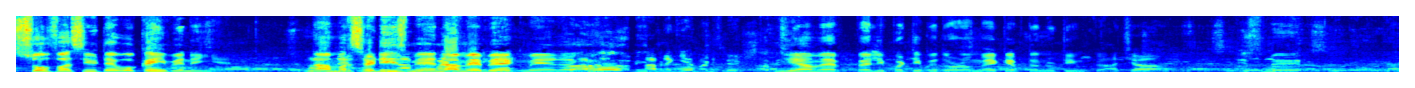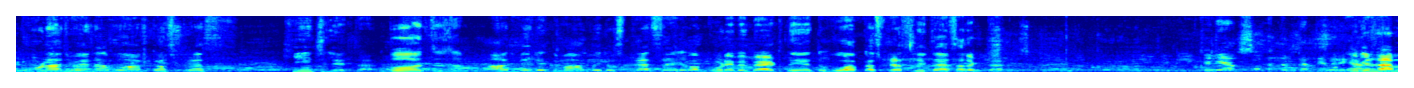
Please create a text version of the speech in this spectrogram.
सोफा सीट है वो कहीं पे नहीं है। ना मर्सिडीज में ना मैं बैक में ना हाँ आपने किया पार्टिसिपेट जी हाँ मैं पहली पट्टी पे दौड़ा हूँ मैं कैप्टन हूँ टीम का। अच्छा। इसमें घोड़ा जो है ना वो आपका स्ट्रेस खींच लेता है। बहुत आदमी के दिमाग में जो स्ट्रेस है जब आप घोड़े पे बैठते हैं तो वो आपका स्ट्रेस लेता है ऐसा लगता है। चलिए आप खत्म करते हैं मेरे साहब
